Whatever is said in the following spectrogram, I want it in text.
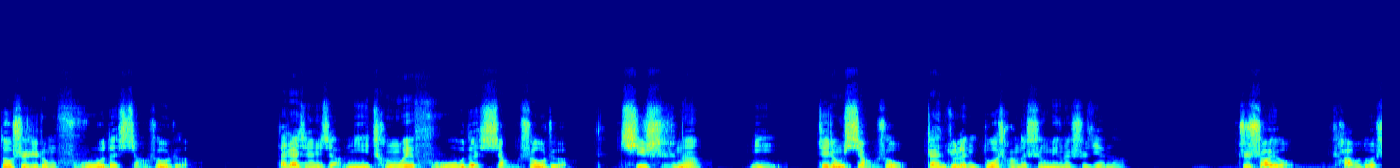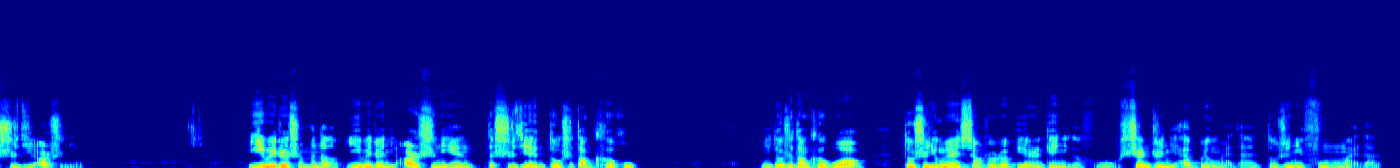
都是这种服务的享受者。大家想一想，你成为服务的享受者，其实呢，你这种享受占据了你多长的生命的时间呢？至少有差不多十几二十年。意味着什么呢？意味着你二十年的时间都是当客户，你都是当客户哦，都是永远享受着别人给你的服务，甚至你还不用买单，都是你父母买单。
